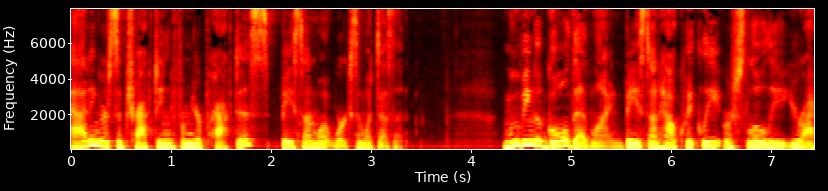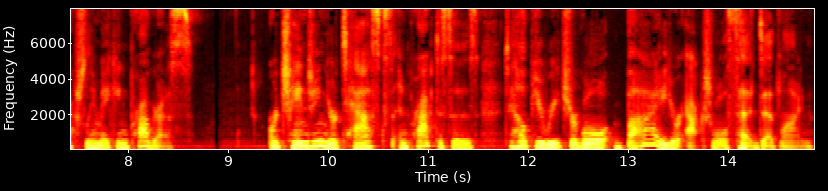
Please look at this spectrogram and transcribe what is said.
adding or subtracting from your practice based on what works and what doesn't. Moving a goal deadline based on how quickly or slowly you're actually making progress. Or changing your tasks and practices to help you reach your goal by your actual set deadline.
